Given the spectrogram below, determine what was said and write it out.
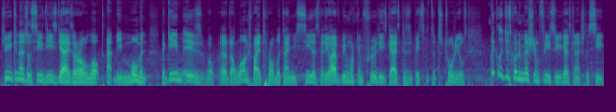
Here you can actually see these guys are all locked at the moment. The game is, well, uh, it'll launch by probably the time you see this video. I've been working through these guys because it's basically the tutorials. Quickly just going to mission free so you guys can actually see.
